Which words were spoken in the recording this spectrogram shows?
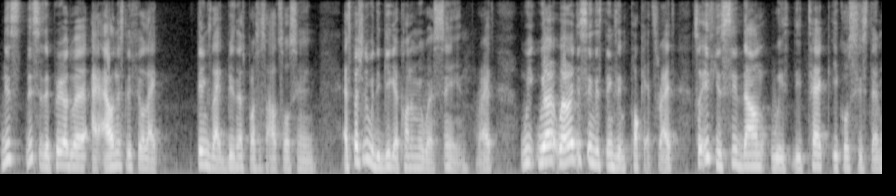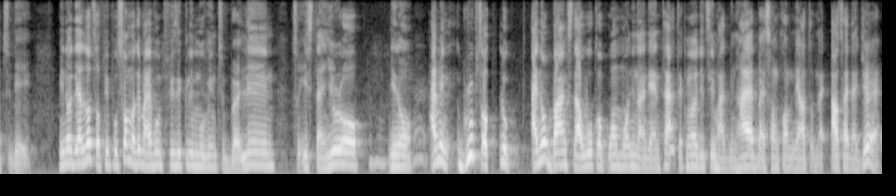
this, this is a period where I, I honestly feel like things like business process outsourcing, especially with the gig economy we're seeing, right? We, we are, we're already seeing these things in pockets, right? So if you sit down with the tech ecosystem today, you know, there are lots of people, some of them are even physically moving to Berlin, to Eastern Europe, you know. I mean, groups of, look, I know banks that woke up one morning and the entire technology team had been hired by some company out of outside Nigeria.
